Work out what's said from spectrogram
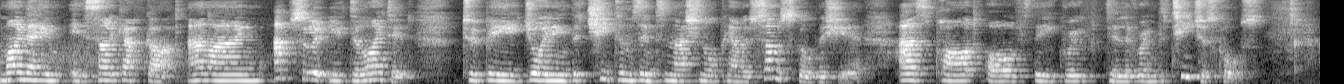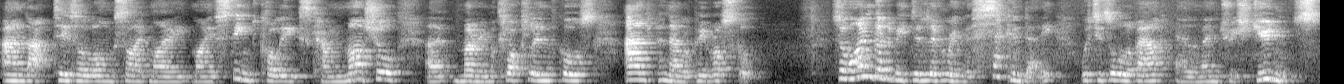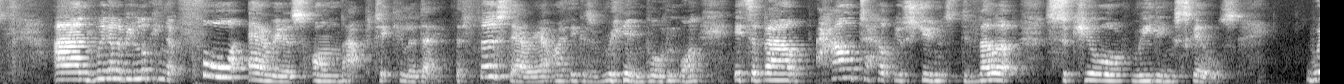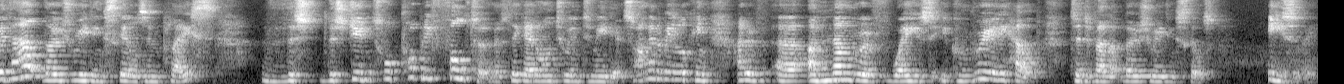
my name is Sally Cathcart and I'm absolutely delighted to be joining the Chetham's International Piano Summer School this year as part of the group delivering the teachers course and that is alongside my, my esteemed colleagues Karen Marshall, uh, Murray McLaughlin of course and Penelope Roskell. So I'm going to be delivering the second day which is all about elementary students. And we're going to be looking at four areas on that particular day. The first area I think is a really important one. It's about how to help your students develop secure reading skills. Without those reading skills in place, the, the students will probably falter as they get on to intermediate. So I'm going to be looking at a, a number of ways that you can really help to develop those reading skills easily.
